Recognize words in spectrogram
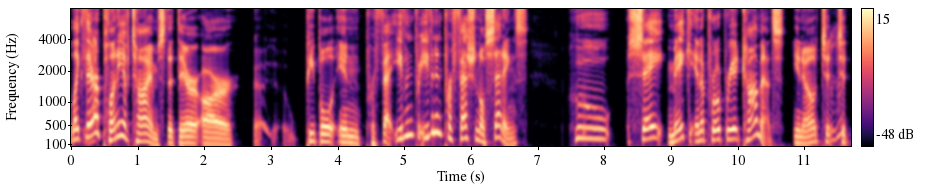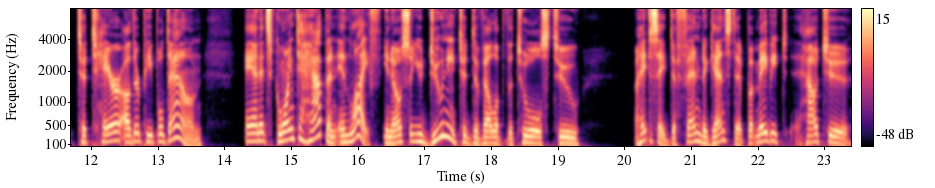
like there Yep. are plenty of times that there are uh, people in prof- even even in professional settings who say make inappropriate comments, you know, to to to tear other people down. And it's going to happen in life, you know. So you do need to develop the tools to I hate to say defend against it, but maybe t- how to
